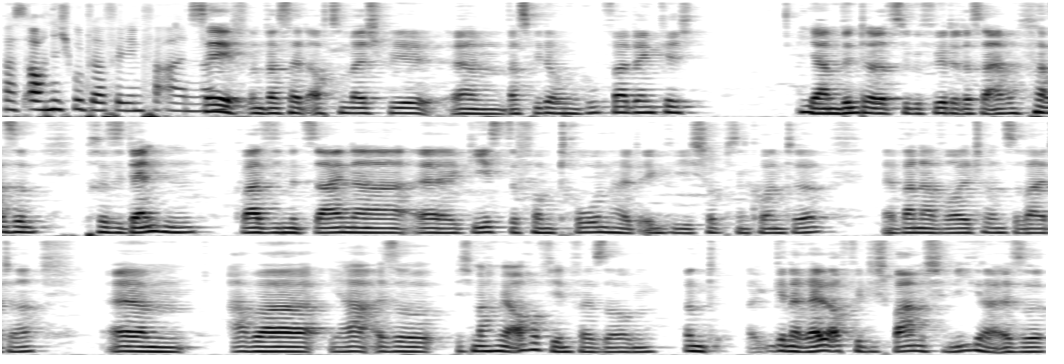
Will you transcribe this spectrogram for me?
was auch nicht gut war für den Verein. Ne? Safe. Und was halt auch zum Beispiel, ähm, was wiederum gut war, denke ich, ja im Winter dazu geführt hat, dass er einfach mal so einen Präsidenten quasi mit seiner äh, Geste vom Thron halt irgendwie schubsen konnte, wann er wollte und so weiter. Ähm, aber ja, also ich mache mir auch auf jeden Fall Sorgen. Und generell auch für die spanische Liga. Also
